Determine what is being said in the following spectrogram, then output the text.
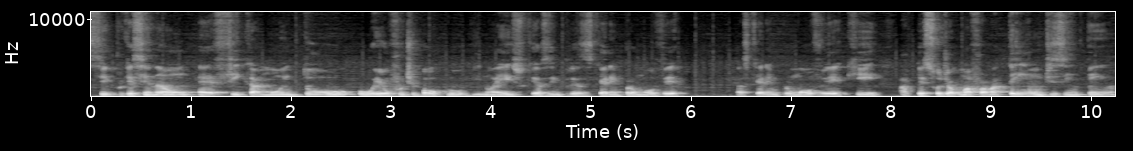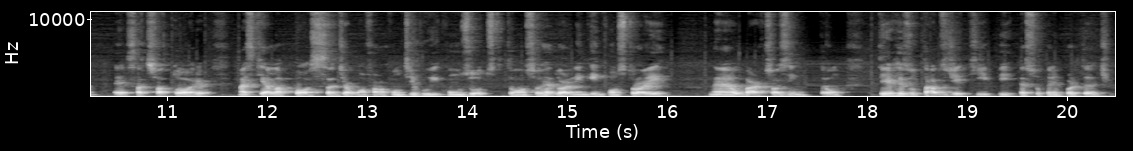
Se, porque senão é, fica muito o eu futebol clube. Não é isso que as empresas querem promover. Elas querem promover que a pessoa, de alguma forma, tenha um desempenho é, satisfatório, mas que ela possa, de alguma forma, contribuir com os outros que estão ao seu redor. Ninguém constrói né, o barco sozinho. Então, ter resultados de equipe é super importante.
